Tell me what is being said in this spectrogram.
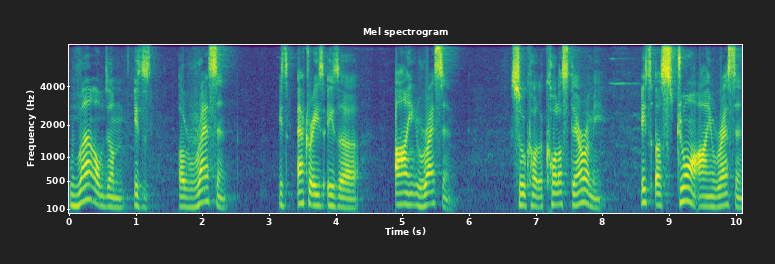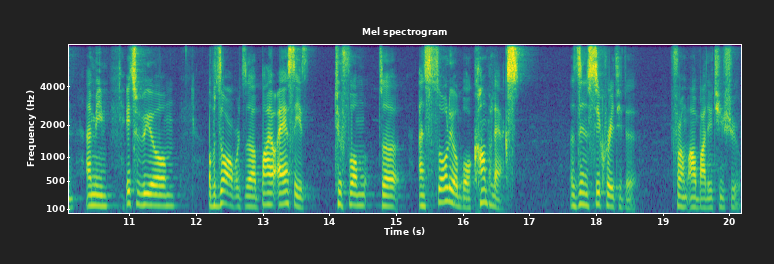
One of them is a resin. It's actually is, is a iron resin, so-called cholestyramine. It's a strong iron resin. I mean, it will absorb the bile acids to form the insoluble complex, then secreted from our body tissue.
